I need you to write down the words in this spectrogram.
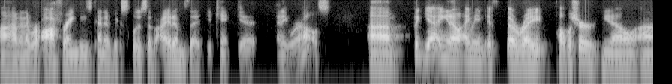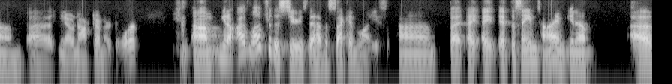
um, and that we're offering these kind of exclusive items that you can't get anywhere else. Um, but yeah, you know, I mean, if the right publisher, you know, um, uh, you know, knocked on our door, um, you know, I'd love for this series to have a second life. Um, but I, I, at the same time, you know, uh,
